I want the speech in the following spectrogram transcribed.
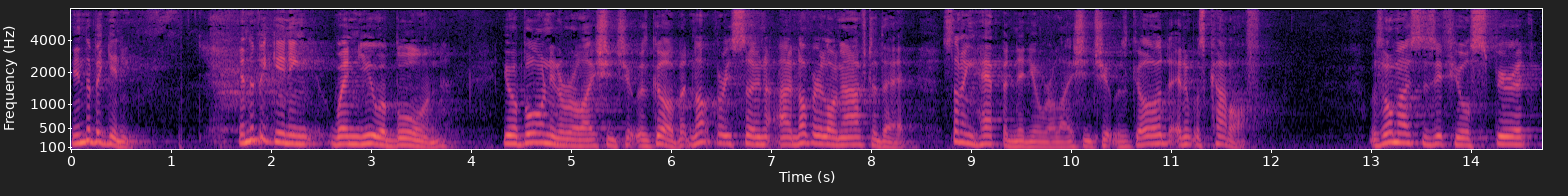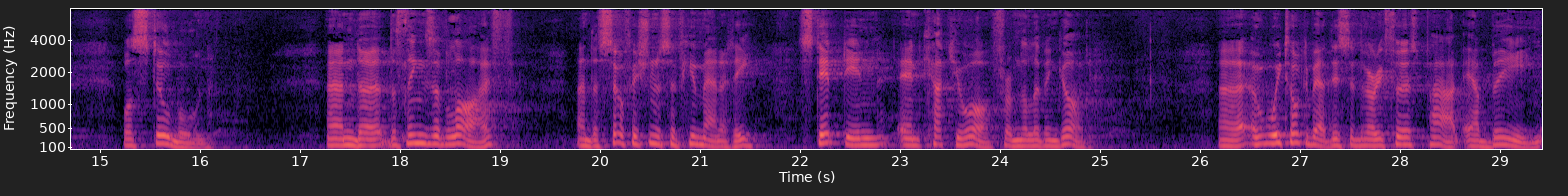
In the beginning, in the beginning, when you were born, you were born in a relationship with God, but not very soon, uh, not very long after that, something happened in your relationship with God and it was cut off. It was almost as if your spirit was stillborn. And uh, the things of life and the selfishness of humanity stepped in and cut you off from the living God. Uh, and we talked about this in the very first part. Our being,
